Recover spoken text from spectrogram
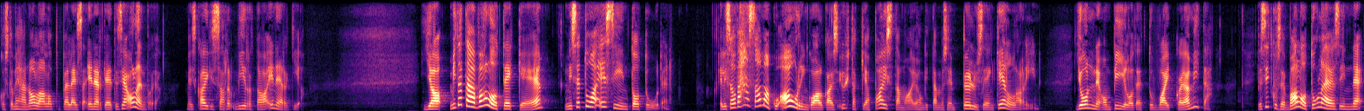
Koska mehän ollaan loppupeleissä energeettisiä olentoja. Meissä kaikissa virtaa energia. Ja mitä tämä valo tekee, niin se tuo esiin totuuden. Eli se on vähän sama kuin aurinko alkaisi yhtäkkiä paistamaan johonkin tämmöiseen pölyseen kellariin, jonne on piilotettu vaikka ja mitä. Ja sitten kun se valo tulee sinne,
